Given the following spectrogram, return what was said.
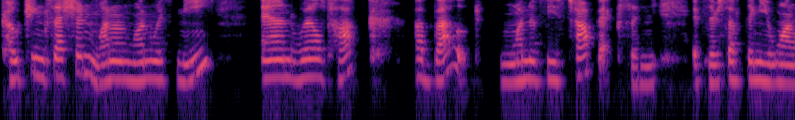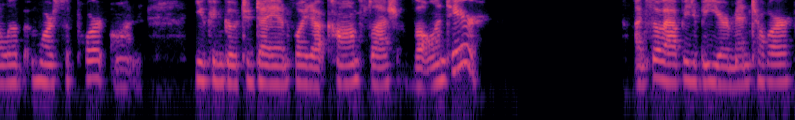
coaching session one on one with me, and we'll talk about one of these topics. And if there's something you want a little bit more support on, you can go to dianefoy.com slash volunteer. I'm so happy to be your mentor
